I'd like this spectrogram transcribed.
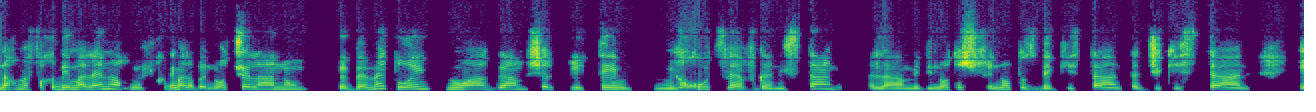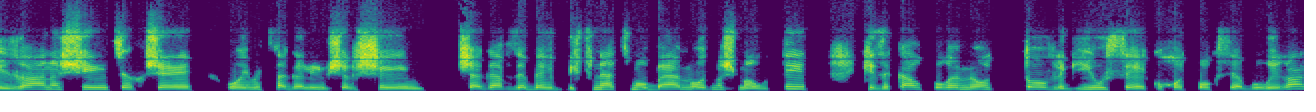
אנחנו מפחדים עלינו, אנחנו מפחדים על הבנות שלנו, ובאמת רואים תנועה גם של פליטים מחוץ לאפגניסטן, למדינות השכנות, אוזבקיסטן, טאג'יקיסטן, איראן השיעית, שרואים את סגלים של שיעים, שאגב זה בפני עצמו בעיה מאוד משמעותית, כי זה כר פורה מאוד טוב לגיוס אה, כוחות פרוקסי עבור איראן,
